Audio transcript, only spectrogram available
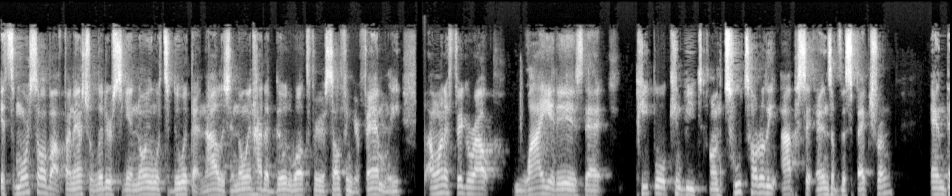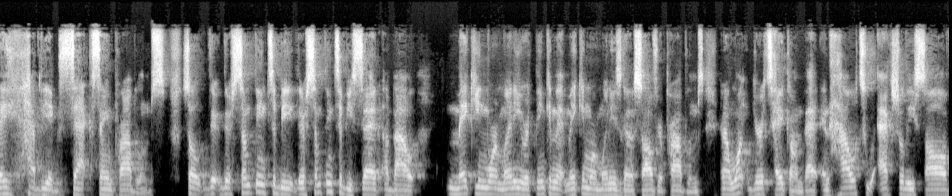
It's more so about financial literacy and knowing what to do with that knowledge and knowing how to build wealth for yourself and your family. I want to figure out why it is that people can be on two totally opposite ends of the spectrum and they have the exact same problems so there, there's something to be there's something to be said about making more money or thinking that making more money is going to solve your problems and i want your take on that and how to actually solve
